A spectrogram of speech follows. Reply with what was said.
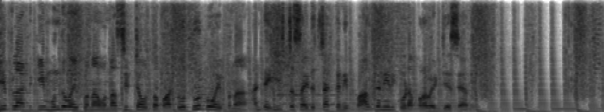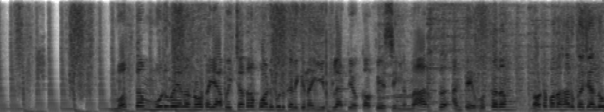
ఈ ఫ్లాట్కి ముందు వైపున ఉన్న సిట్ అవుట్తో పాటు తూర్పు వైపున అంటే ఈస్ట్ సైడ్ చక్కని బాల్కనీని కూడా ప్రొవైడ్ చేశారు. మొత్తం మూడు వేల నూట యాభై చదరపు అడుగులు కలిగిన ఈ ఫ్లాట్ యొక్క ఫేసింగ్ నార్త్ అంటే ఉత్తరం నూట పదహారు గజాలు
